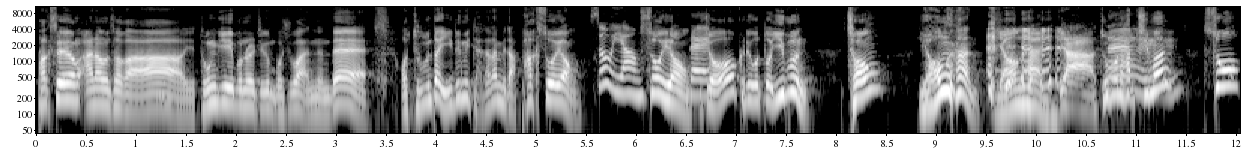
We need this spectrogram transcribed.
박소영 아나운서가 이 동기분을 지금 모시고 왔는데 어, 두분 다 이름이 대단합니다. 박소영, young. 소영, 네. 그죠? 그리고 또 이분 정 영한. 영한. 야, 두 분 네. 합치면 소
